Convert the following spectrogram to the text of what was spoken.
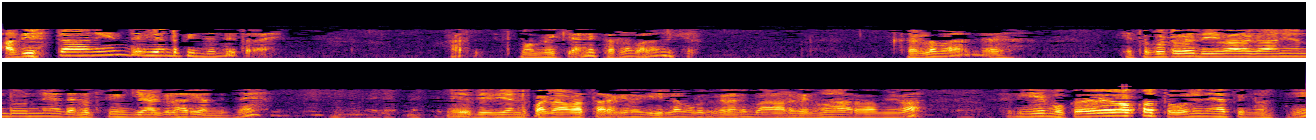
අදිෂ්ඨානයෙන් දෙවියන්ට පින් දෙන්න විතරයි. හරි. මම මේ කියන්නේ කරලා බලන්න කියලා. කරලා බලන්න. එතකොට ඔය දේවාල ගාන යන්න ඕනේ නැහැ. දැනුත්කින් ගියා කියලා හරියන්නේ නැහැ. මේ දෙවියන්ට පගාවත් අරගෙන ගිහිල්ලා මොකද කරන්නේ? බාර වෙනවා අරවා මේවා. ඉතින් මේ මොකවත් ඕනේ නැහැ පින්වත්නි.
